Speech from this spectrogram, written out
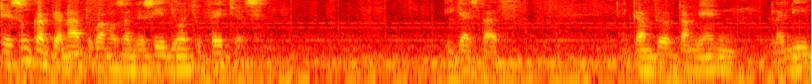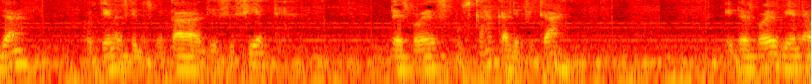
Es un campeonato, vamos a decir, de ocho fechas. Y ya estás en cambio también la liga, pues tienes que disputar a 17. Después buscar calificar. Y después vienen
